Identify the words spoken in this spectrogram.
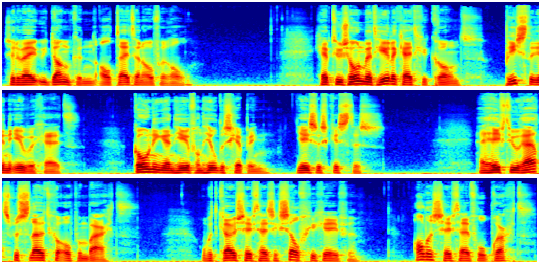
zullen wij u danken altijd en overal. Gij hebt uw Zoon met heerlijkheid gekroond, priester in eeuwigheid, koning en heer van heel de schepping, Jezus Christus. Hij heeft uw raadsbesluit geopenbaard. Op het kruis heeft hij zichzelf gegeven. Alles heeft hij volbracht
